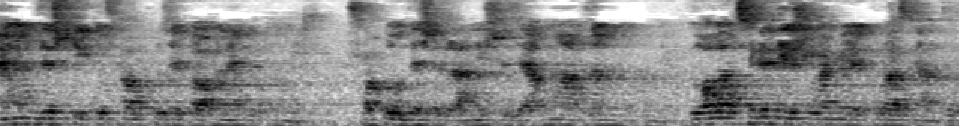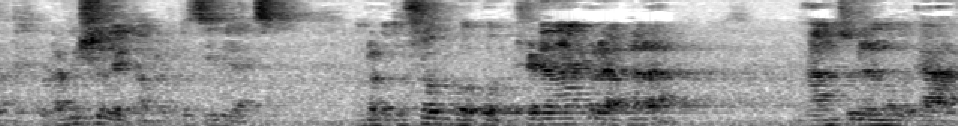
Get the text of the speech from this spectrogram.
এমন দেশটি কোথাও খুঁজে পাবে না কখনো সকল দেশের রানী সে যে আমার জন্মভূমি গলা ছেড়ে দিয়ে সবাই মিলে কোরআস গান ধরতে গোটা বিশ্ব দেখতাম আমরা কত সিভিলাইজ আমরা কত সভ্য করব। সেটা না করে আপনারা ভাঙচুরের মতো কাজ,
